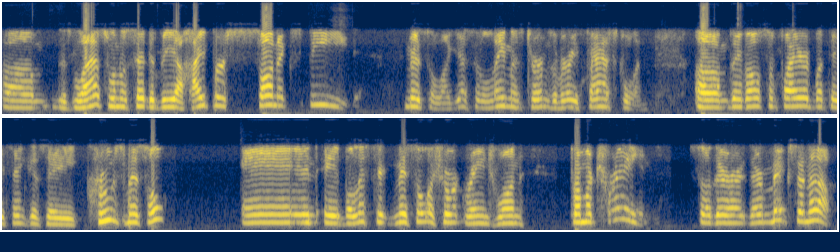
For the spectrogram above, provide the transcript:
Um, this last one was said to be a hypersonic speed missile. I guess in layman's terms, a very fast one. Um, they've also fired what they think is a cruise missile and a ballistic missile, a short range one, from a train. So they're they're mixing up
